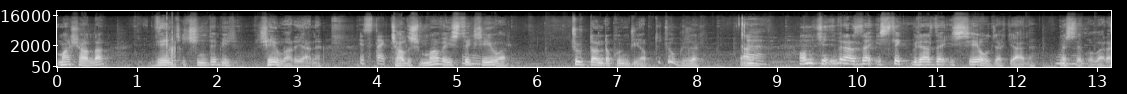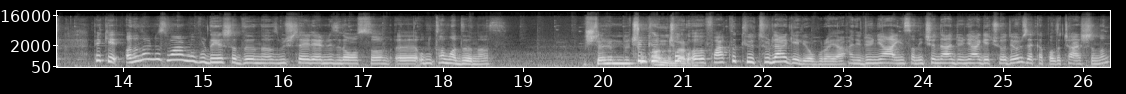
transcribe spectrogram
maşallah genç içinde bir şey var yani. İstek. Çalışma ve istek şeyi var. Çocuklarını da kuyumcu yaptı. Çok güzel. Yani Evet. onun için biraz da istek, biraz da şey olacak yani meslek olarak. Peki anılarınız var mı burada yaşadığınız, müşterilerinizle olsun, e, unutamadığınız? Müşterimde çok Çünkü anılar çok var. e, farklı kültürler geliyor buraya. Hani dünya insan içinden dünya geçiyor diyoruz ya kapalı çarşının.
